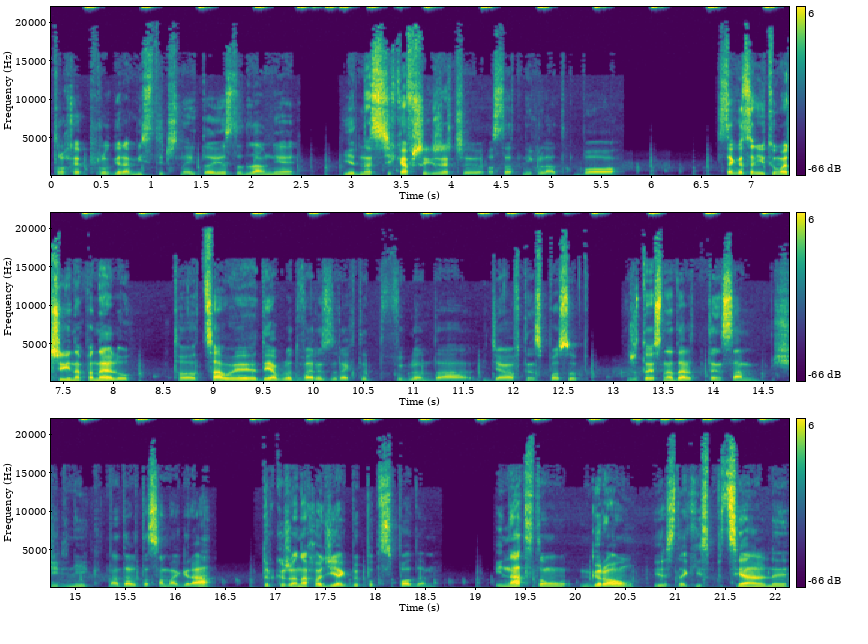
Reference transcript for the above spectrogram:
trochę programistycznej, to jest to dla mnie jedna z ciekawszych rzeczy ostatnich lat, bo z tego co oni tłumaczyli na panelu, to cały Diablo 2 Resurrected wygląda i działa w ten sposób, że to jest nadal ten sam silnik, nadal ta sama gra, tylko że ona chodzi jakby pod spodem. I nad tą grą jest taki specjalny,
